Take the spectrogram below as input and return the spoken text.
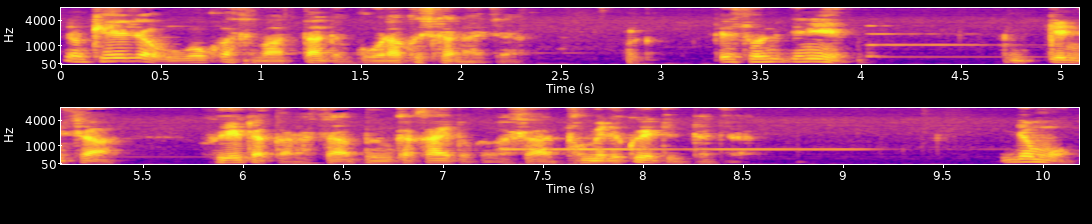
でも経済を動かす末端って娯楽しかないじゃん。で、その時に、一見にさ、増えたからさ、文化会とかがさ、止めてくれって言ったじゃん。でも、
